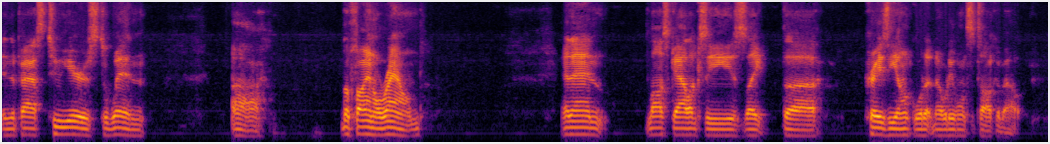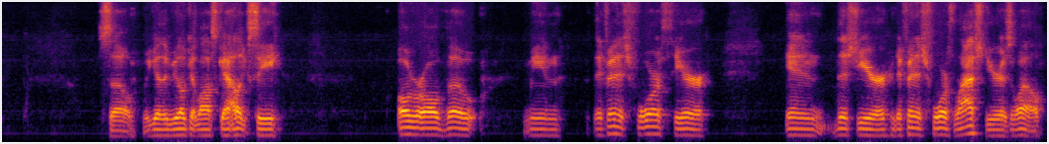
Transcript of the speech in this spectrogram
in the past two years to win uh, the final round. And then Lost Galaxy is like the crazy uncle that nobody wants to talk about. So, because if you look at Lost Galaxy, overall vote, I mean, they finished fourth here in this year. They finished fourth last year as well.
